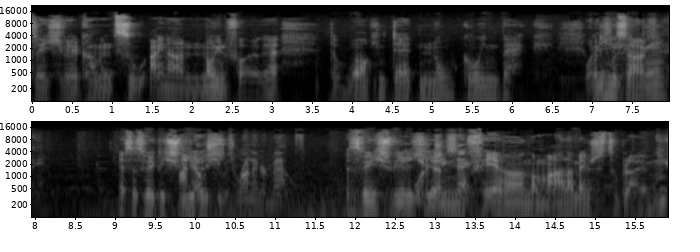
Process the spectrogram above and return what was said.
herzlich willkommen zu einer neuen Folge The Walking Dead No Going Back. Und ich muss sagen, es ist wirklich schwierig. Es ist wirklich schwierig, hier ein fairer, normaler Mensch zu bleiben.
